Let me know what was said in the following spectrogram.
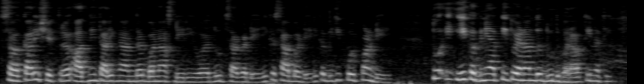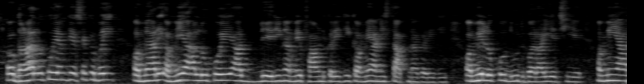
સહકારી ક્ષેત્ર આજની તારીખના અંદર બનાસ ડેરી હોય દૂધસાગર ડેરી કે સાબર ડેરી કે બીજી કોઈ પણ ડેરી. તો એક જ્ઞાતિ તો એના અંદર દૂધ ભરાવતી નથી. હવે ઘણા લોકો એમ કહેશે કે ભાઈ અમારી, અમે આ લોકોએ આ ડેરીને અમે ફાઉન્ડ કરી હતી કે અમે આની સ્થાપના કરી હતી. અમે લોકો દૂધ ભરાઈએ છીએ. અમે આ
